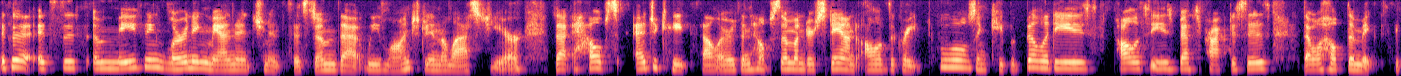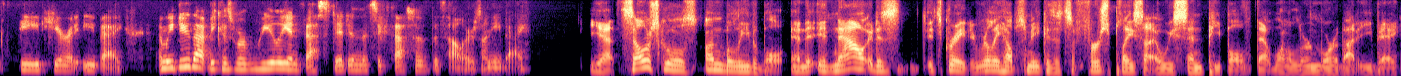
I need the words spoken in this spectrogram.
it's a it's this amazing learning management system that we launched in the last year that helps educate sellers and helps them understand all of the great tools and capabilities, policies, best practices that will help them succeed here at eBay. And we do that because we're really invested in the success of the sellers on eBay. Yeah, Seller School's unbelievable, and it, now it is. It's great. It really helps me because it's the first place I always send people that want to learn more about eBay,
